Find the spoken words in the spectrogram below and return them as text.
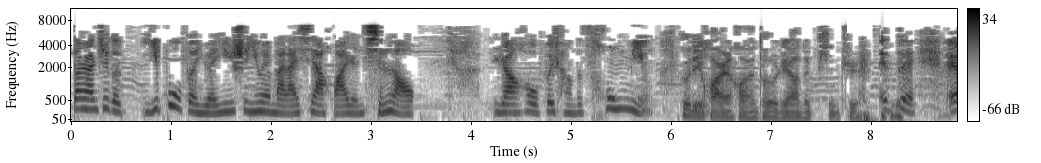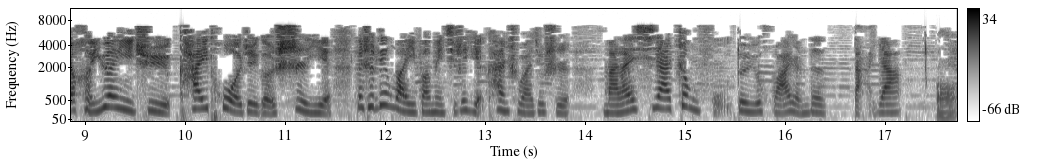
当然，这个一部分原因是因为马来西亚华人勤劳。然后非常的聪明，各地华人好像都有这样的品质。哎，对，哎，很愿意去开拓这个事业。但是另外一方面，其实也看出来，就是马来西亚政府对于华人的打压。哦，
